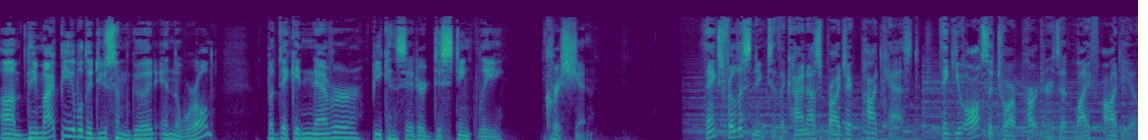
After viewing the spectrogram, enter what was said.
um, they might be able to do some good in the world, but they can never be considered distinctly Christian. Thanks for listening to the Kainos Project podcast. Thank you also to our partners at Life Audio.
